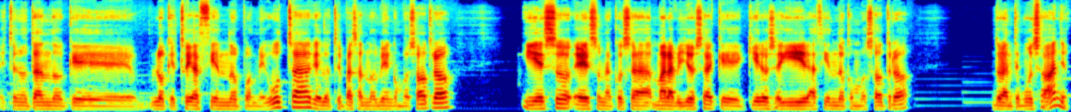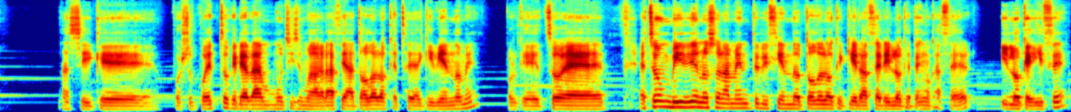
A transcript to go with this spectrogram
estoy notando que lo que estoy haciendo pues me gusta, que lo estoy pasando bien con vosotros. Y eso es una cosa maravillosa que quiero seguir haciendo con vosotros durante muchos años. Así que, por supuesto, quería dar muchísimas gracias a todos los que estáis aquí viéndome, porque esto es, esto es un vídeo no solamente diciendo todo lo que quiero hacer y lo que tengo que hacer y lo que hice,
